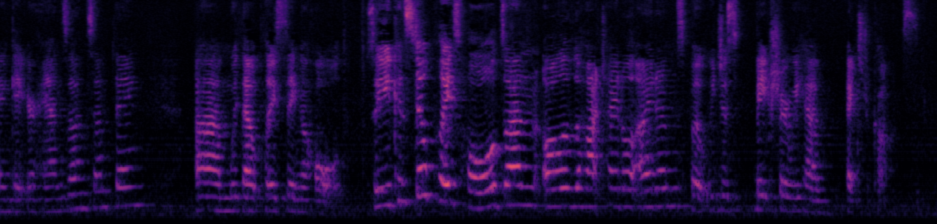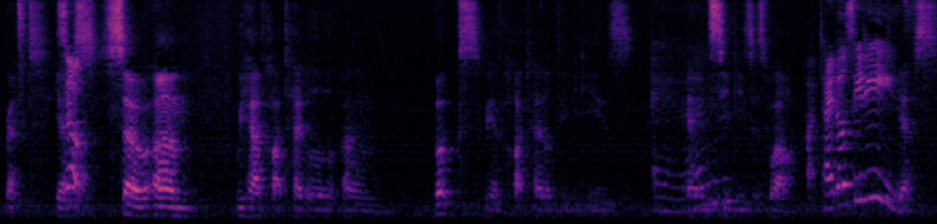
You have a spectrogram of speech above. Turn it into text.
and get your hands on something um, without placing a hold. So you can still place holds on all of the hot title items, but we just make sure we have extra copies. Right, yes. So, um, we have hot title um, books, we have hot title DVDs, and And CDs as well. hot title CDs. Yes.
